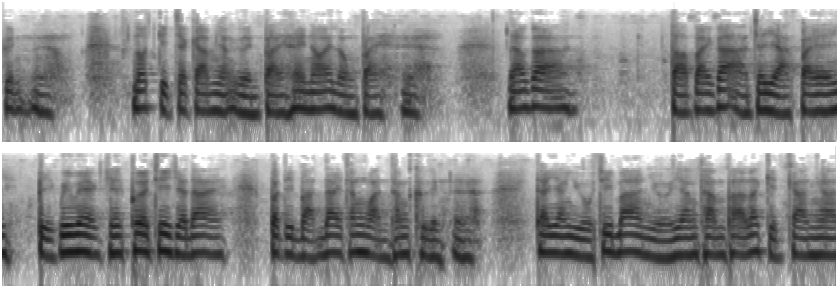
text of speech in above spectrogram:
ขึ้นลดกิจกรรมอย่างอื่นไปให้น้อยลงไปแล้วก็ต่อไปก็อาจจะอยากไปปีกวิเวกเพื่อที่จะได้ปฏิบัติได้ทั้งวันทั้งคืน ถ้ายังอยู่ที่บ้านอยู่ยังทำภารกิจการงาน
